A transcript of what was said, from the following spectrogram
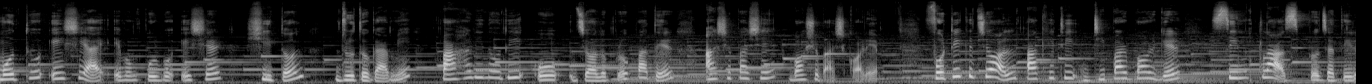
মধ্য এশিয়ায় এবং পূর্ব এশিয়ার শীতল, দ্রুতগামী, পাহাড়ি নদী ও জলপ্রপাতের আশেপাশে বসবাস করে। ফটিক জল পাখিটি ডিপার বর্গের সিনক্লাস প্রজাতির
